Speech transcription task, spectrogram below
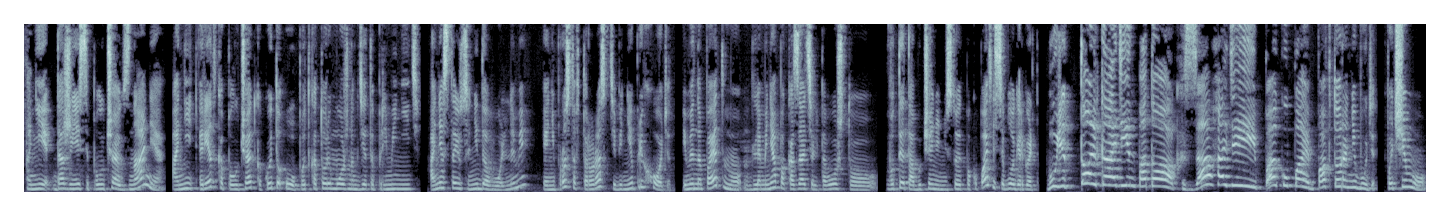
Они, даже если получают знания, они редко получают какой-то опыт, который можно где-то применить. Они остаются недовольными, и они просто второй раз к тебе не приходят. Именно поэтому для меня показатель того, что вот это обучение не стоит покупать, если блогер говорит, будет только один поток, заходи, покупай, повтора не будет. Почему?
